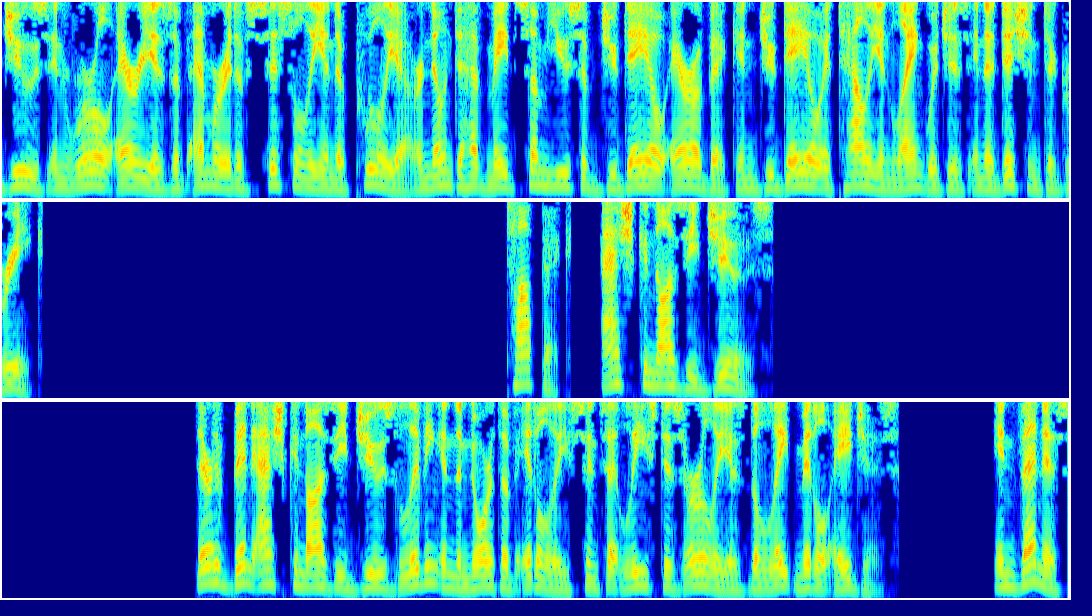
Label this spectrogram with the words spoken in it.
Jews in rural areas of Emirate of Sicily and Apulia are known to have made some use of Judeo-Arabic and Judeo-Italian languages in addition to Greek. Ashkenazi Jews There have been Ashkenazi Jews living in the north of Italy since at least as early as the late Middle Ages. In Venice,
